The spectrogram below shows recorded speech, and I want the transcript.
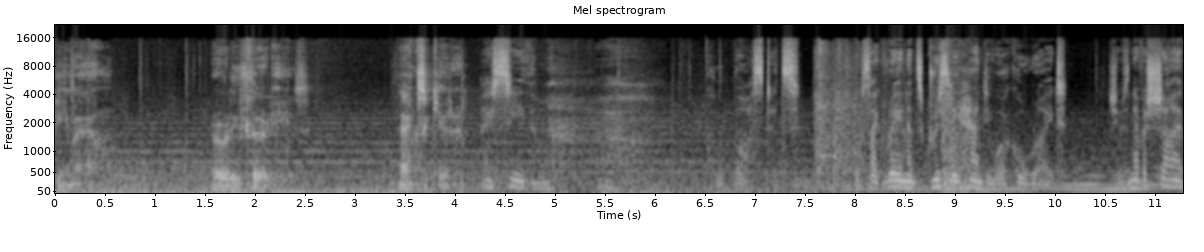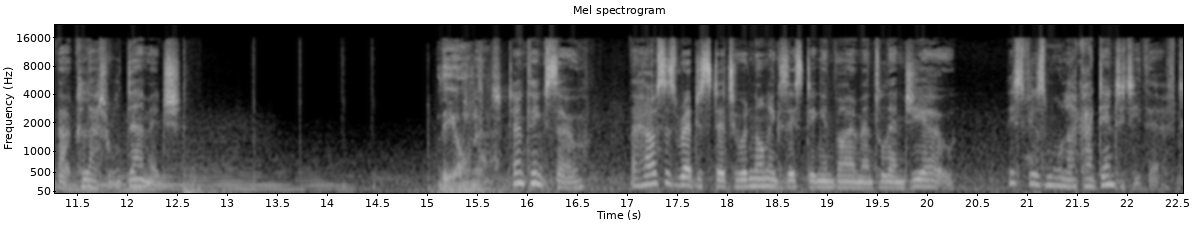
Female. Early 30s. Executed. I see them. Poor bastards. Looks like Reynard's grisly handiwork, all right. She was never shy about collateral damage. The owners? Don't think so. The house is registered to a non-existing environmental NGO. This feels more like identity theft.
